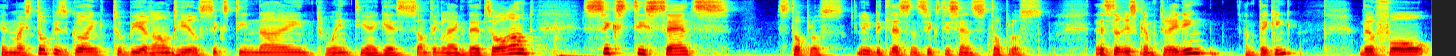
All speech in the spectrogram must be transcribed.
And my stop is going to be around here, 69.20, I guess, something like that. So around 60 cents stop loss, a little bit less than 60 cents stop loss. That's the risk I'm trading, I'm taking. Therefore,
